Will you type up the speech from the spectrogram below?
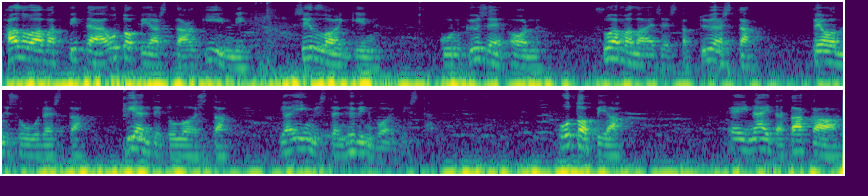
haluavat pitää utopiastaan kiinni silloinkin, kun kyse on suomalaisesta työstä, teollisuudesta, vientituloista ja ihmisten hyvinvoinnista. Utopia ei näitä takaa.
